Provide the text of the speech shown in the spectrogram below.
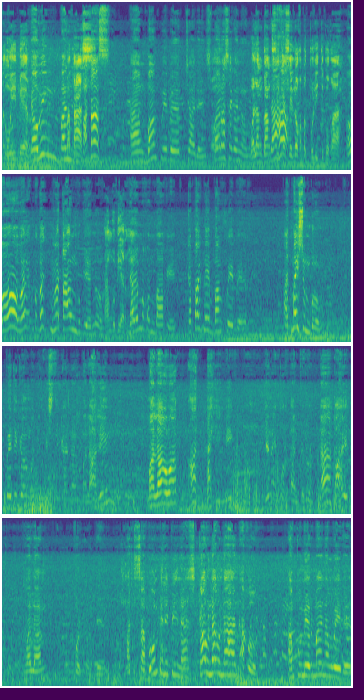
ng waiver. Gawing ban- Batas. batas ang bank waiver challenge Oo. para sa ganun. Walang bank fee lahat- kasi lo kapag politiko ka. Oo, wala, ba- mga taong gobyerno. Ang gobyerno. Alam mo kung bakit? Kapag may bank waiver at may sumbong, pwede kang mag-imbestiga ng malalim, malawak, at tahimik. Yan ang importante doon. Na kahit walang court order. At sa buong Pilipinas, kauna-unahan ako ang pumirma ng waiver.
